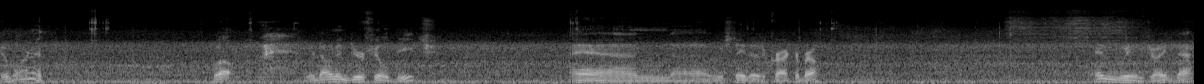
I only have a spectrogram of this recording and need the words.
Good morning. Well, we're down in Deerfield Beach, and uh, we stayed at a Cracker Barrel, and we enjoyed that.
